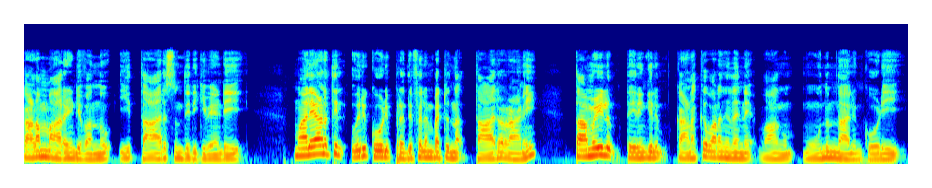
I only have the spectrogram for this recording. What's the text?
കളം മാറേണ്ടി വന്നു ഈ താരസുന്ദരിക്ക് വേണ്ടി. മലയാളത്തിൽ ഒരു കോടി പ്രതിഫലം പറ്റുന്ന താരറാണി. തമിഴിലും തെലുങ്കിലും കണക്ക് പറഞ്ഞു തന്നെ വാങ്ങും മൂന്നും നാലും കോടി.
